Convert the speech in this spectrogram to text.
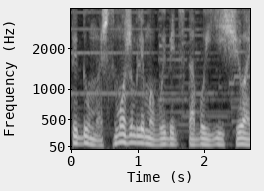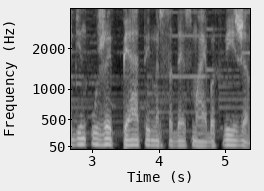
ты думаешь, сможем ли мы выбить с тобой еще один уже пятый Mercedes Maybach Vision?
